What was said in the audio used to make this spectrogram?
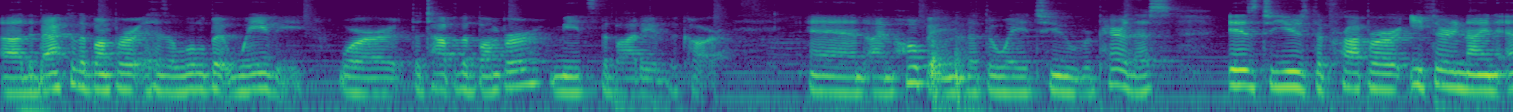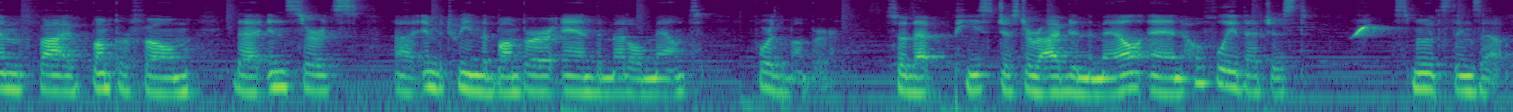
Uh, the back of the bumper is a little bit wavy where the top of the bumper meets the body of the car. And I'm hoping that the way to repair this is to use the proper E39 M5 bumper foam that inserts uh, in between the bumper and the metal mount for the bumper. So that piece just arrived in the mail and hopefully that just smooths things out.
